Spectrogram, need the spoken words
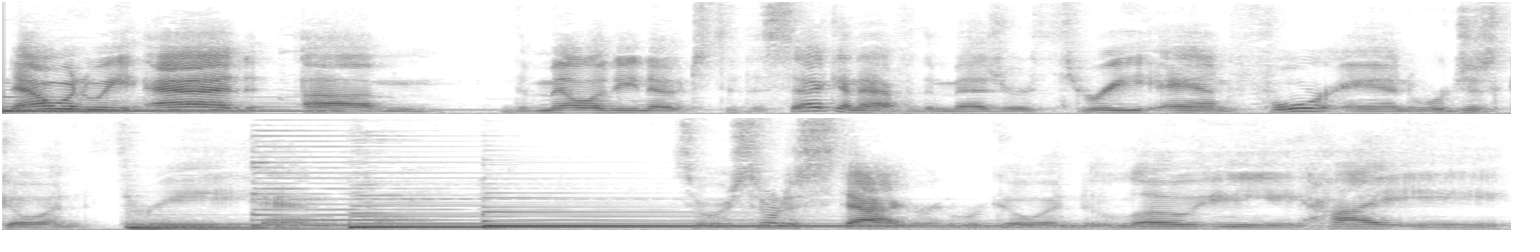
Now, when we add um, the melody notes to the second half of the measure, three and four and, we're just going three and four. So we're sort of staggering. We're going to low E, high E,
